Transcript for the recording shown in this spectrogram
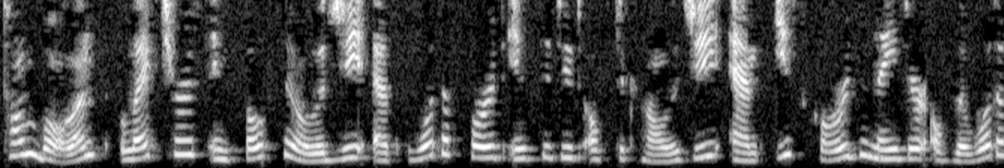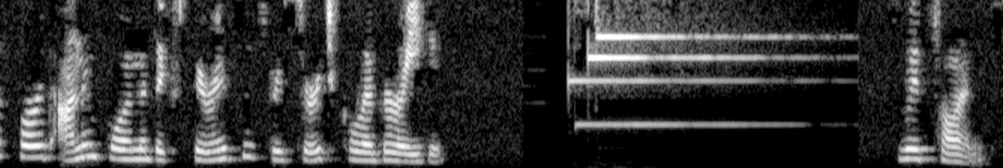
Tom Boland lectures in sociology at Waterford Institute of Technology and is coordinator of the Waterford Unemployment Experiences Research Collaborative. Switzerland.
